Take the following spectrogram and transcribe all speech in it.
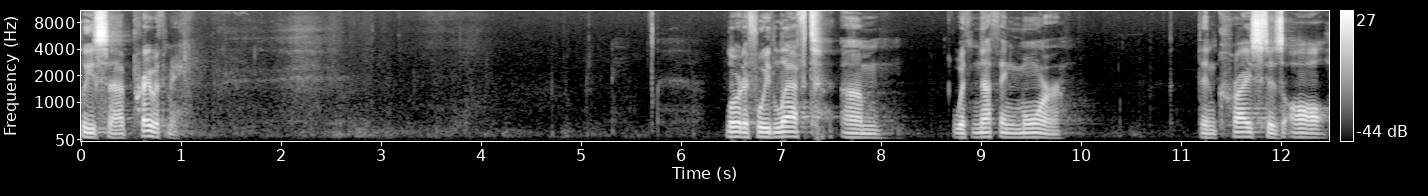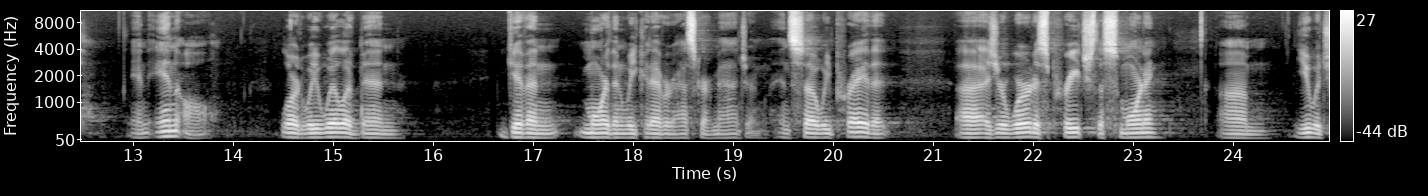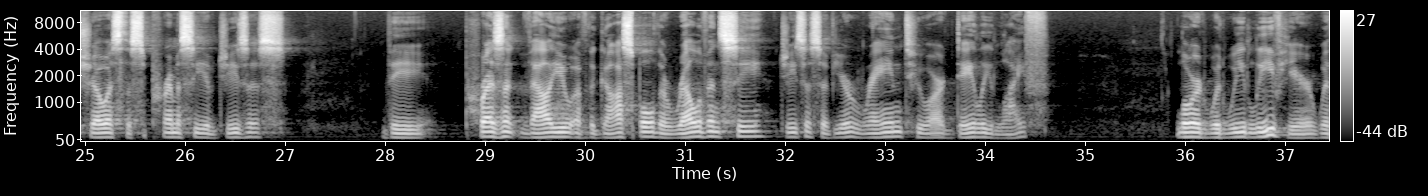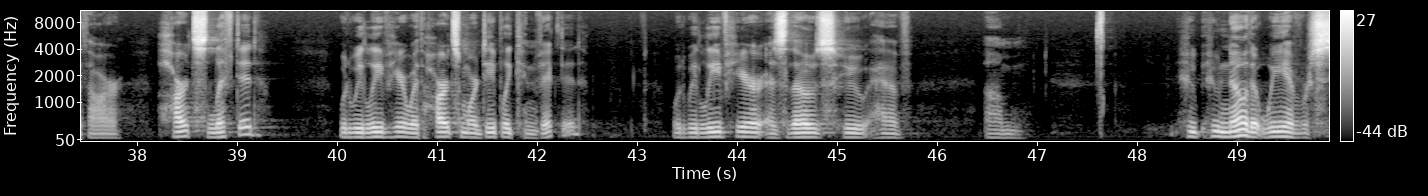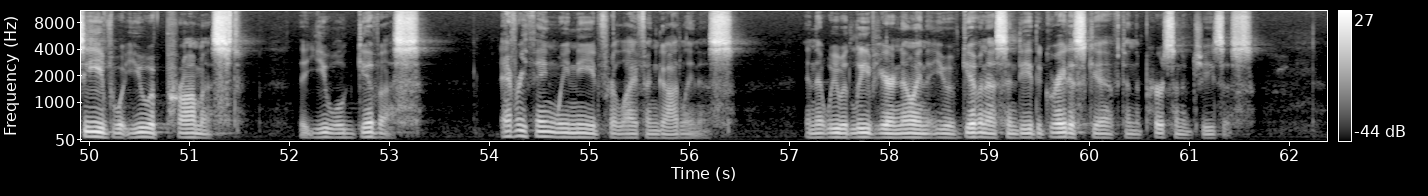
Please uh, pray with me. Lord, if we left um, with nothing more than Christ is all and in all, Lord, we will have been given more than we could ever ask or imagine. And so we pray that uh, as your word is preached this morning, um, you would show us the supremacy of Jesus, the present value of the gospel, the relevancy, Jesus, of your reign to our daily life. Lord, would we leave here with our hearts lifted? Would we leave here with hearts more deeply convicted? Would we leave here as those who have um, who, who know that we have received what you have promised, that you will give us everything we need for life and godliness, and that we would leave here knowing that you have given us indeed the greatest gift in the person of Jesus.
